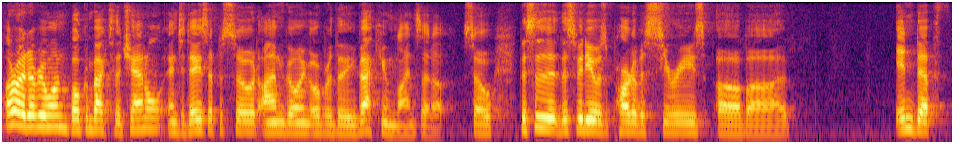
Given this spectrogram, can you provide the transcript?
All right, everyone, welcome back to the channel. In today's episode, I'm going over the vacuum line setup. So this is this video is part of a series of uh, in-depth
